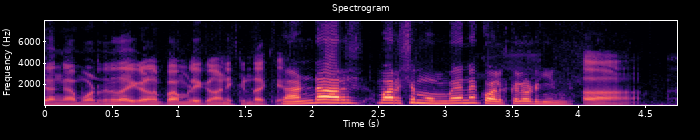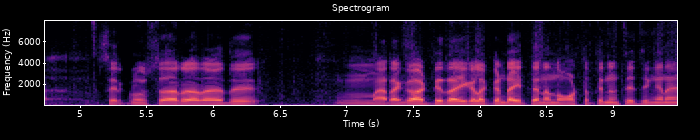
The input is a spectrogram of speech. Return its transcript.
ഗംഗാപോണ്ടത്തിന്റെ തൈകളാണ് ഇപ്പം നമ്മൾ ഈ കാണിക്കണ്ടൊക്കെ രണ്ടാറ് വർഷം മുമ്പ് തന്നെ കൊലക്കൽ തുടങ്ങിയിട്ടുണ്ട്. ആ ശരിക്കും സാറ് അതായത് മരം കാട്ടിയ തൈകളൊക്കെ ഉണ്ടായി തന്നെ നോട്ടത്തിനനുസരിച്ച് ഇങ്ങനെ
